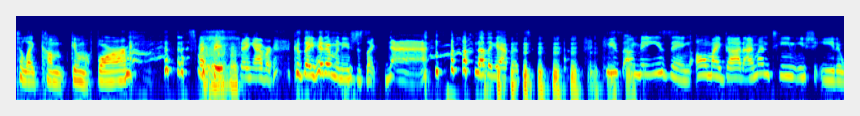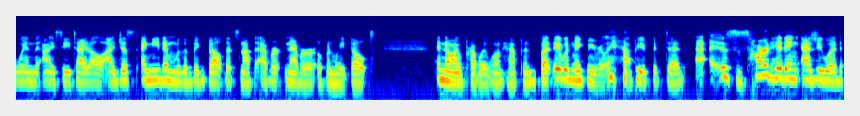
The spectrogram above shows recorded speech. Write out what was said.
to like come give him a forearm. That's my favorite thing ever because they hit him and he's just like, nah, nothing happens. He's amazing. Oh my god, I'm on Team Ishii to win the IC title. I just I need him with a big belt that's not the ever never open weight belt. I know it probably won't happen, but it would make me really happy if it did. Uh, this is hard hitting as you would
